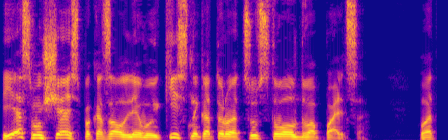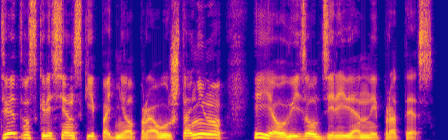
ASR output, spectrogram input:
Я, смущаясь, показал левую кисть, на которой отсутствовало два пальца. В ответ Воскресенский поднял правую штанину, и я увидел деревянный протез.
